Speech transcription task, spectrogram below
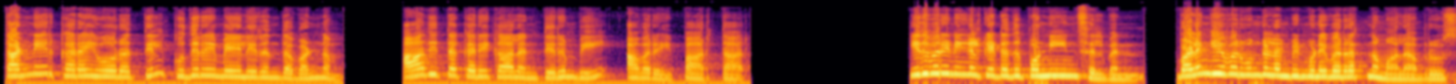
தண்ணீர் கரையோரத்தில் குதிரை மேலிருந்த வண்ணம் ஆதித்த கரிகாலன் திரும்பி அவரை பார்த்தார். இதுவரை நீங்கள் கேட்டது பொன்னியின் செல்வன். வழங்கியவர் உங்கள் அன்பின் முனைவர் ரத்னமாலா புரூஸ்.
